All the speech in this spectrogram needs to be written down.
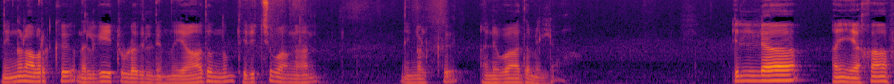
നിങ്ങൾ അവർക്ക് നൽകിയിട്ടുള്ളതിൽ നിന്ന് യാതൊന്നും തിരിച്ചു വാങ്ങാൻ നിങ്ങൾക്ക് അനുവാദമില്ല ഇല്ല അൻ യഖാഫ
